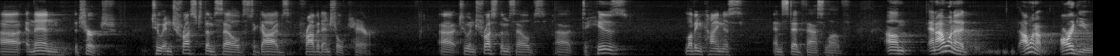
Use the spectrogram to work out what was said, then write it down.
uh, and then the church, to entrust themselves to God's providential care, uh, to entrust themselves uh, to His loving kindness and steadfast love. Um, and I want to I want to argue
